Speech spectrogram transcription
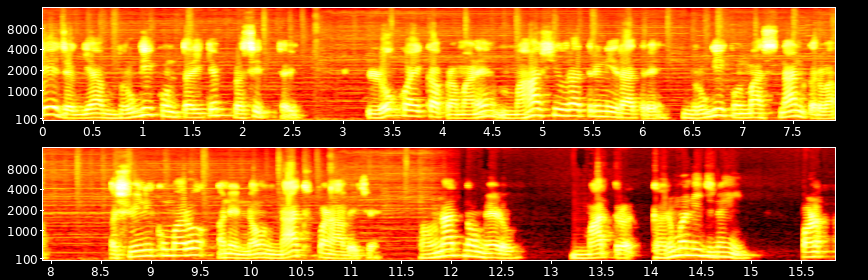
તે જગ્યા મૃગીકુંડ તરીકે પ્રસિદ્ધ થઈ. લોકવાયકા પ્રમાણે મહાશિવરાત્રિની રાત્રે મૃગીકુંડમાં સ્નાન કરવા અશ્વિની કુમારો અને નવનાથ પણ આવે છે. ભવનાથનો મેળો માત્ર ધર્મની જ નહીં, પણ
